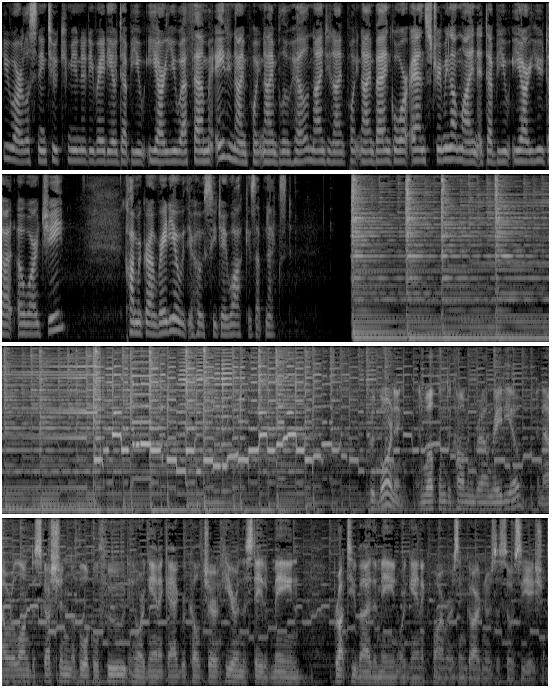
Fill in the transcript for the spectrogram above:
You are listening to Community Radio WERU FM 89.9 Blue Hill, 99.9 Bangor, and streaming online at WERU.org. Common Ground Radio with your host CJ Walke is up next. Good morning, and welcome to Common Ground Radio, an hour long discussion of local food and organic agriculture here in the state of Maine, brought to you by the Maine Organic Farmers and Gardeners Association.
